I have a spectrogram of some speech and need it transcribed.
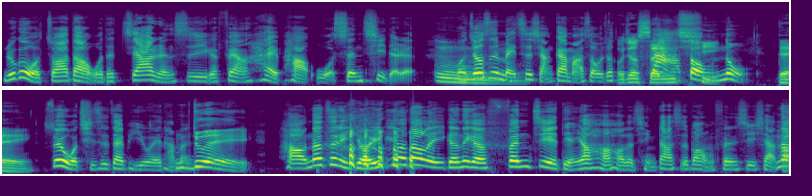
如果我抓到我的家人是一个非常害怕我生气的人，嗯，我就是每次想干嘛的时候，我就我就大动怒。对，所以我其实，在 PUA 他们。对。好，那这里有一又到了一个那个分界点，要好好的请大师帮我们分析一下。那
